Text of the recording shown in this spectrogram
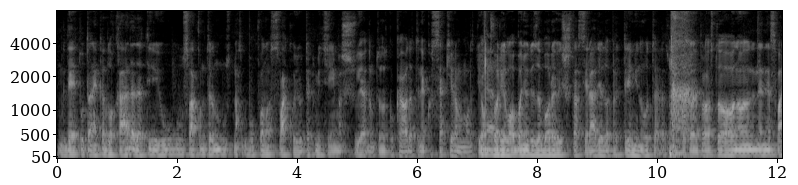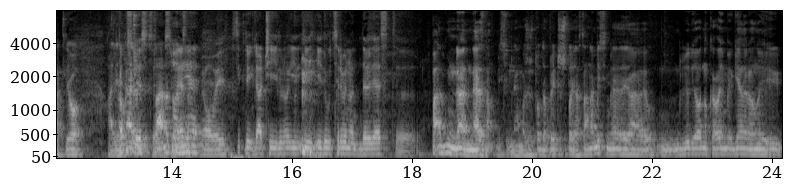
gde je tu ta neka blokada da ti u svakom trenutku, bukvalno svakoj utakmici imaš u jednom trenutku kao da te neko sekira, da ti otvori yeah. lobanju i da zaboraviš šta si radio do pre 3 minuta, razumiješ, to je prosto ono ne, nesvatljivo. Ali Kako ja kažem, stvarno to nije... Znam, ovaj, svi igrači idu, idu u crveno 90... Uh... Pa ne, ne znam, mislim, ne možeš to da pričaš to. Ja stvarno mislim, ja, ja, ljudi odno kao imaju generalno i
